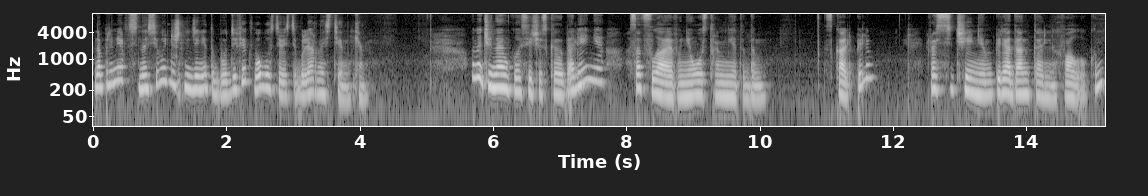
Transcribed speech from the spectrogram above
Например, на сегодняшний день это будет дефект в области вестибулярной стенки. Мы начинаем классическое удаление с отслаивания острым методом скальпелем рассечением периодонтальных волокон,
